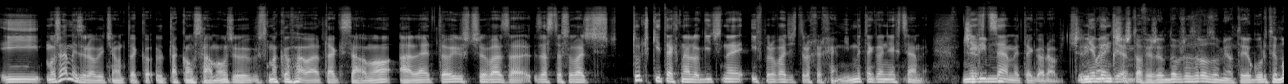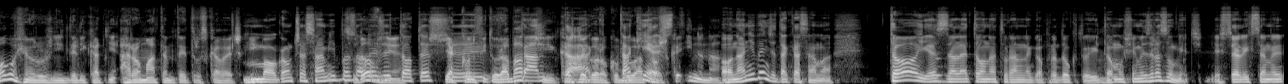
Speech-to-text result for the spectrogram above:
i możemy zrobić ją tako, taką samą, żeby smakowała tak samo, ale to już trzeba za, zastosować sztuczki technologiczne i wprowadzić trochę chemii. My tego nie chcemy. Nie Czyli- chcemy tego robić. Czyli nie będziemy. Krzysztofie, żebym dobrze zrozumiał, te jogurty mogą się różnić delikatnie aromatem tej truskaweczki. Mogą czasami, bo Cudownie. zależy to też... Jak y, konfitura babci każdego roku była troszkę inna. Ona nie będzie taka sama. To jest zaletą naturalnego produktu i to Mhm. musimy zrozumieć. Jeżeli chcemy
